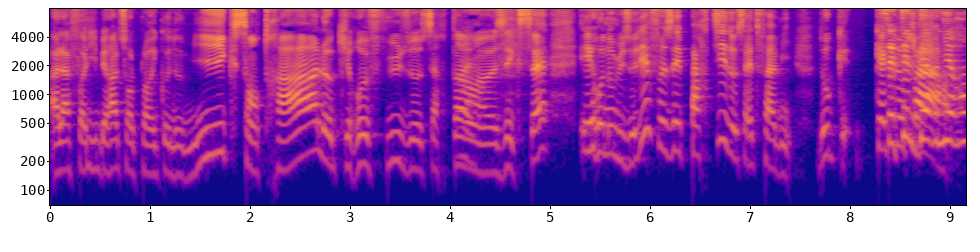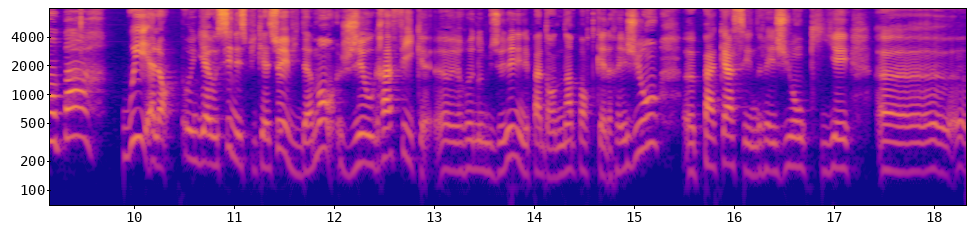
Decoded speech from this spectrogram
à la fois libérale sur le plan économique, centrale, qui refuse certains excès. Et Renaud Muselier faisait partie de cette famille. Donc, C'était le dernier rempart oui, alors il y a aussi une explication évidemment géographique. Euh, Renaud Muselier n'est pas dans n'importe quelle région. Euh, PACA, c'est une région qui est euh,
